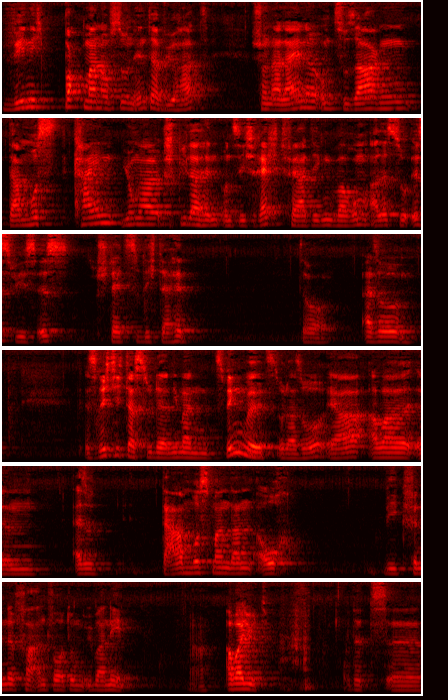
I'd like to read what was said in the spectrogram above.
wenig Bock man auf so ein Interview hat, schon alleine um zu sagen, da muss kein junger Spieler hin und sich rechtfertigen, warum alles so ist, wie es ist, stellst du dich dahin. So, also ist richtig, dass du da niemanden zwingen willst oder so, ja, aber ähm, also da muss man dann auch, wie ich finde, Verantwortung übernehmen. Ja. Aber gut, das, äh,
